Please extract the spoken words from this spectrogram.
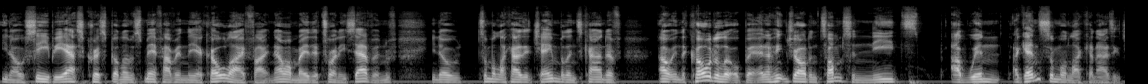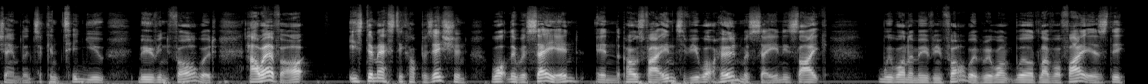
you know CBS, Chris Billam-Smith having the E. coli fight now on May the twenty seventh. You know, someone like Isaac Chamberlain's kind of out in the cold a little bit, and I think Jordan Thompson needs a win against someone like an Isaac Chamberlain to continue moving forward. However. His domestic opposition, what they were saying in the post-fight interview, what Hearn was saying is like, we want to moving forward. We want world level fighters. The,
